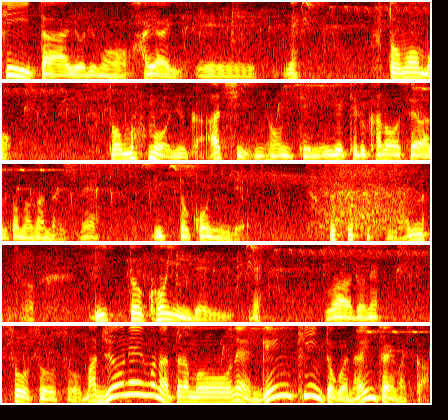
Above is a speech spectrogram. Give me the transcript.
チーターよりも速い、えーね太もも太ももいうか足日本手に入れてる可能性はあるかもわかんないですね。ビットコインで。何なんですかビットコインでいいね。ワードね。そうそうそう。まあ10年後になったらもうね現金とかないんちゃいますか。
